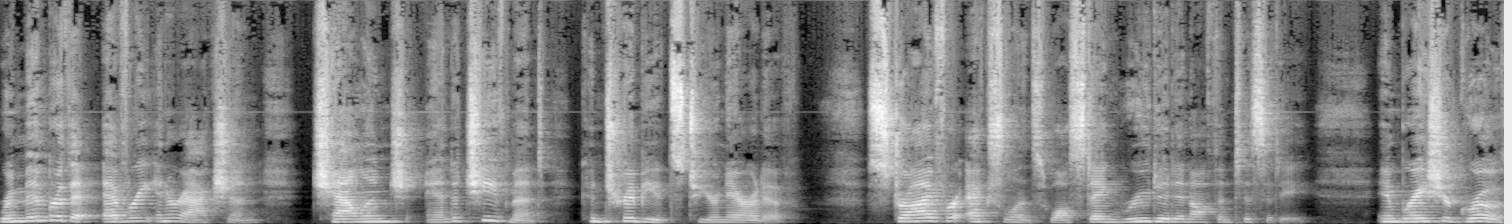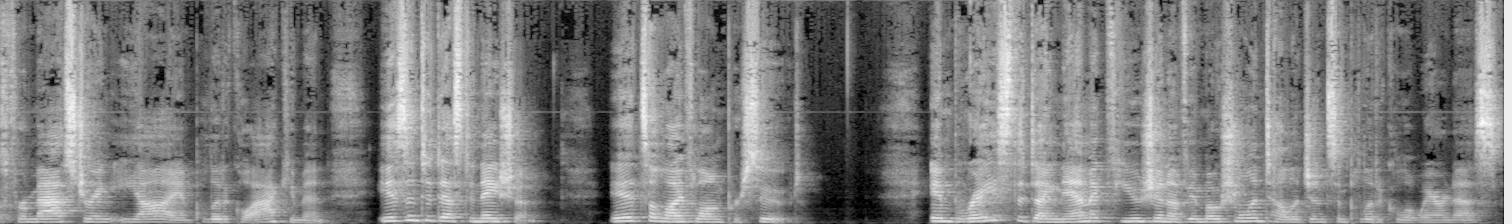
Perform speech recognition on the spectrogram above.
remember that every interaction, challenge, and achievement contributes to your narrative. Strive for excellence while staying rooted in authenticity. Embrace your growth for mastering EI and political acumen isn't a destination, it's a lifelong pursuit. Embrace the dynamic fusion of emotional intelligence and political awareness.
